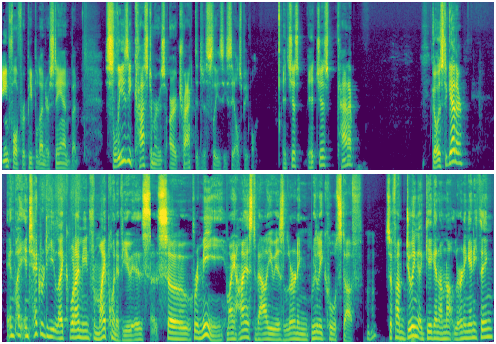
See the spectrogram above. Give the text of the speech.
painful for people to understand, but sleazy customers are attracted to sleazy salespeople. It's just it just kind of goes together. And by integrity, like what I mean from my point of view is uh, so for me, my highest value is learning really cool stuff. Mm-hmm. So if I'm doing a gig and I'm not learning anything,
